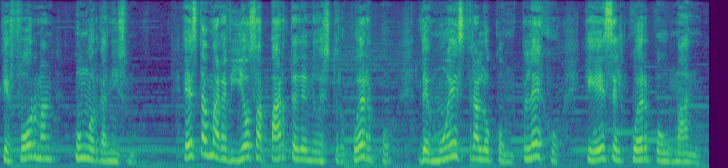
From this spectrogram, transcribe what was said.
que forman un organismo. Esta maravillosa parte de nuestro cuerpo demuestra lo complejo que es el cuerpo humano.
